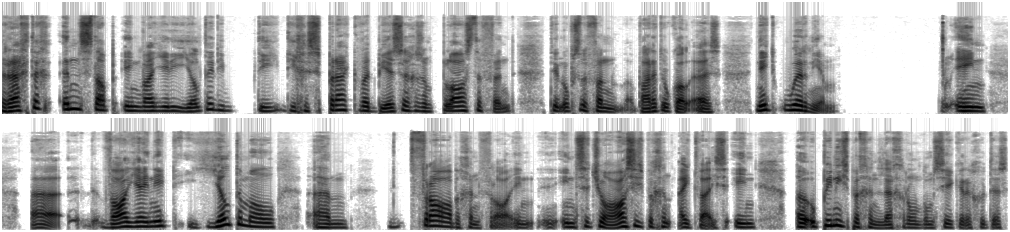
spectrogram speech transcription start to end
regtig instap en waar jy die heeltyd die die die gesprek wat besig is om plaas te vind ten opsigte van wat dit ook al is, net oorneem. En uh waar jy net heeltemal um vrae begin vra en en situasies begin uitwys en uh, opinies begin lig rondom sekere goeters.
